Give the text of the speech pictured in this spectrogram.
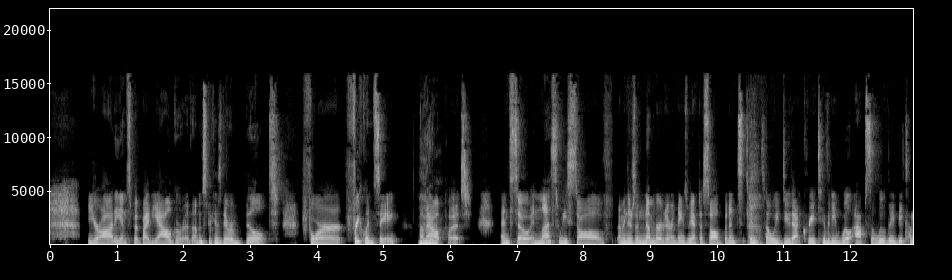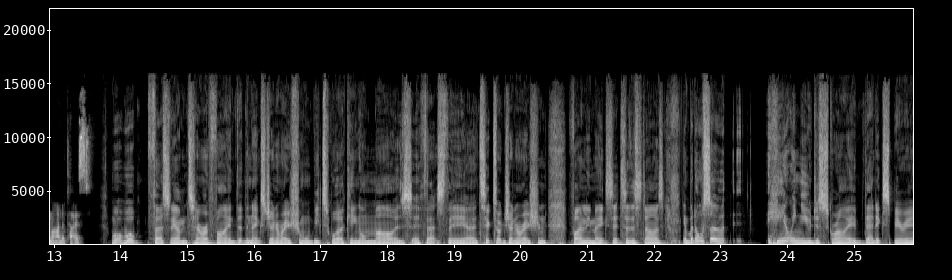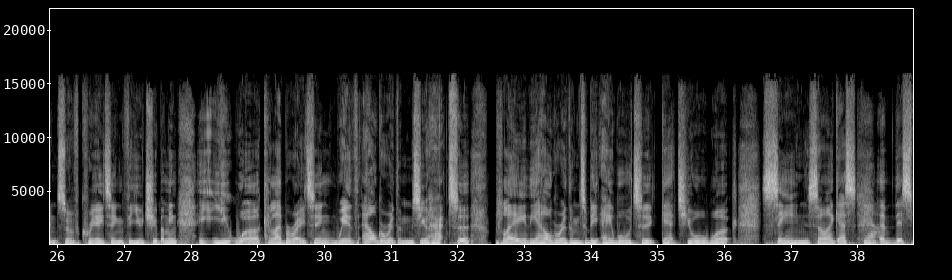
your audience, but by the algorithms because they were built for frequency of yeah. output. And so, unless we solve, I mean, there's a number of different things we have to solve, but until we do that, creativity will absolutely be commoditized. Well, well, firstly, I'm terrified that the next generation will be twerking on Mars if that's the uh, TikTok generation finally makes it to the stars. Yeah, but also, hearing you describe that experience of creating for YouTube, I mean, you were collaborating with algorithms. You had to play the algorithm to be able to get your work seen. So I guess yeah. uh, this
